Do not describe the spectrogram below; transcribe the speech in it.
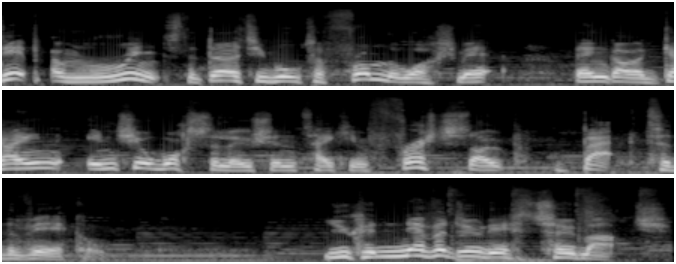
dip and rinse the dirty water from the wash mitt, then go again into your wash solution, taking fresh soap back to the vehicle. You can never do this too much.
